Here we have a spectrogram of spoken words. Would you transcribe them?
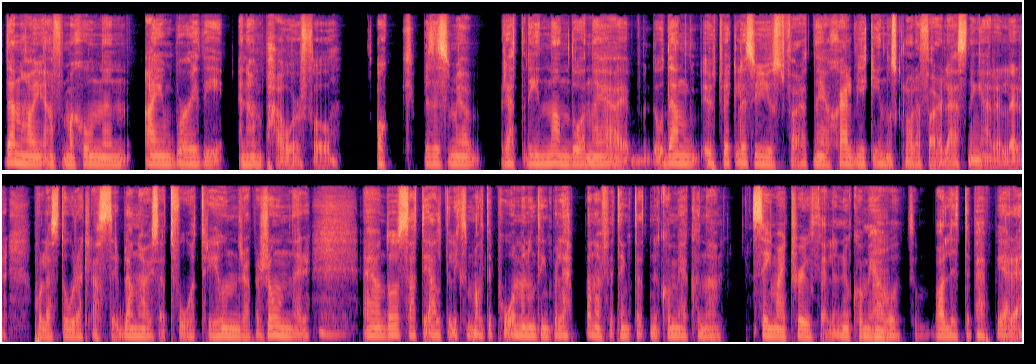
den har ju affirmationen I am worthy and I'm powerful. Och precis som jag berättade innan då, när jag, och den utvecklades ju just för att när jag själv gick in och skulle hålla föreläsningar eller hålla stora klasser, ibland har jag så här 200-300 personer, eh, då satt jag alltid, liksom alltid på med någonting på läpparna för jag tänkte att nu kommer jag kunna say my truth eller nu kommer jag Mm. att vara lite peppigare.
